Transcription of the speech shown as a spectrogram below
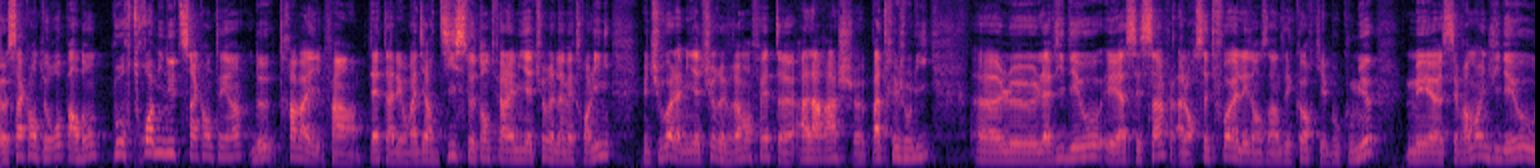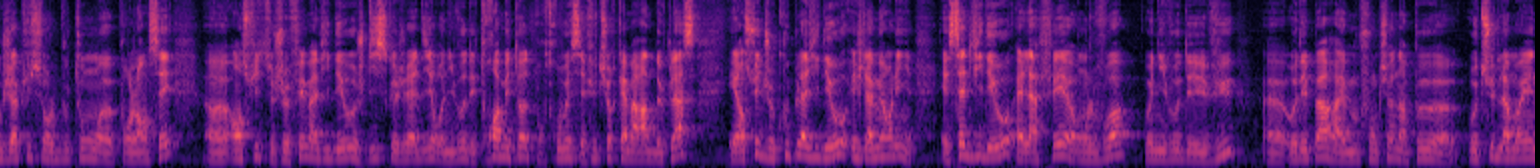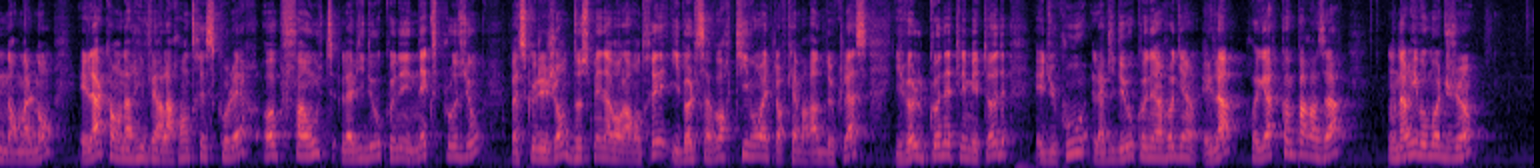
50 euh, euros pardon, pour 3 minutes 51 de travail. Enfin, peut-être, allez, on va dire 10 le temps de faire la miniature et de la mettre en ligne. Mais tu vois, la miniature est vraiment faite euh, à l'arrache, euh, pas très jolie. La vidéo est assez simple. Alors cette fois, elle est dans un décor qui est beaucoup mieux, mais c'est vraiment une vidéo où j'appuie sur le bouton pour lancer. ensuite, je fais ma vidéo, je dis ce que j'ai à dire au niveau des trois méthodes pour trouver ses futurs camarades de classe. Et ensuite, je coupe la vidéo et je la mets en ligne. Et cette vidéo, elle a fait, on le voit au niveau des vues, euh, au départ, elle fonctionne un peu euh, au-dessus de la moyenne normalement. Et là, quand on arrive vers la rentrée scolaire, hop, fin août, la vidéo connaît une explosion parce que les gens, deux semaines avant la rentrée, ils veulent savoir qui vont être leurs camarades de classe, ils veulent connaître les méthodes, et du coup, la vidéo connaît un regain. Et là, regarde, comme par hasard, on arrive au mois de juin.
